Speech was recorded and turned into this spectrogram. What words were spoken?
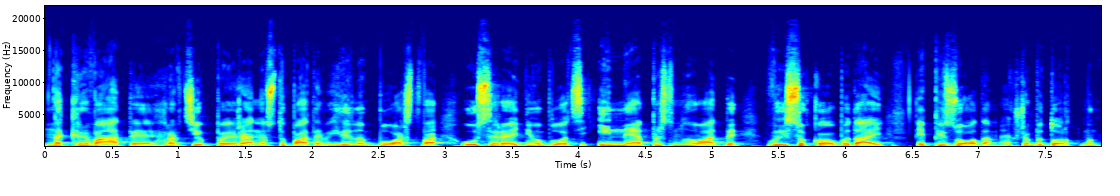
накривати гравців ПСЖ, не вступати в єдиноборства у середньому блоці і не пресингувати високо, бодай епізодами. Якщо б Дортмунд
